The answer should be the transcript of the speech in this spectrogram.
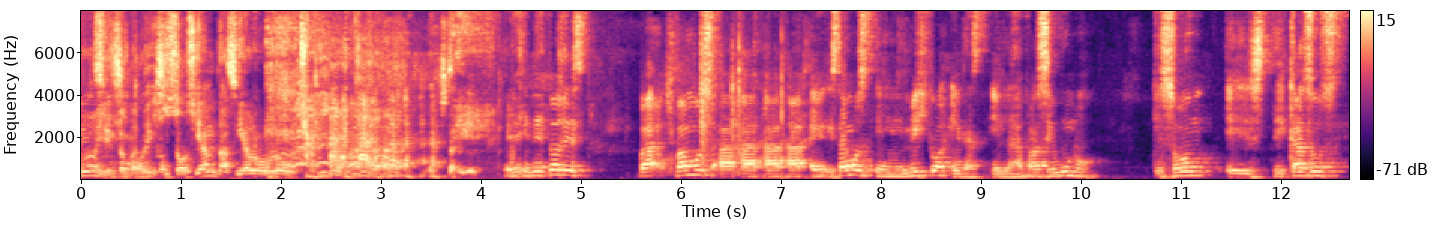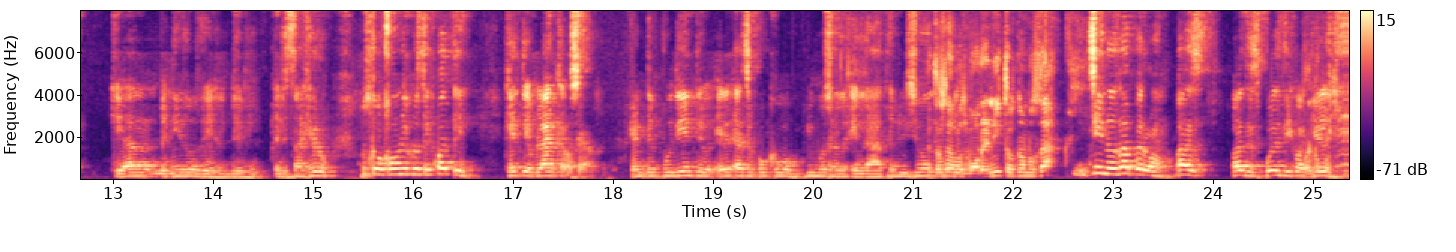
no, no, y si- y si tosían, nacía luego, luego chiquillo. Está bien. Entonces, va- vamos a, a- a- a- eh, estamos en México en la, en la fase 1, que son este, casos que han venido del, del- del extranjero. Pues como, dijo este cuate, gente blanca, o sea, gente pudiente. Eh, Hace poco vimos en, en la televisión. Entonces a los morenitos no nos da. Sí nos da, pero más, más después dijo Bueno, aquel.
